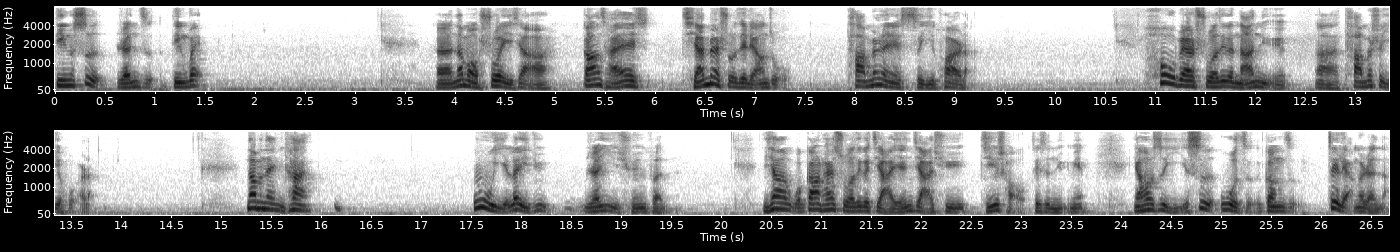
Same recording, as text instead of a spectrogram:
丁巳壬子丁未。呃，那么我说一下啊，刚才前面说这两组，他们呢是一块的。后边说这个男女啊，他们是一伙的。那么呢，你看，物以类聚，人以群分。你像我刚才说这个甲寅、甲戌、己丑，这是女命，然后是乙巳、戊子、庚子这两个人呢，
